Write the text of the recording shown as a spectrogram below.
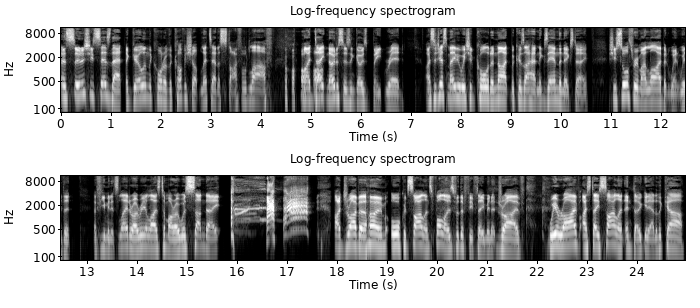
As soon as she says that, a girl in the corner of the coffee shop lets out a stifled laugh. My date notices and goes beat red. I suggest maybe we should call it a night because I had an exam the next day. She saw through my lie but went with it. A few minutes later, I realized tomorrow was Sunday. I drive her home. Awkward silence follows for the 15 minute drive. We arrive. I stay silent and don't get out of the car.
